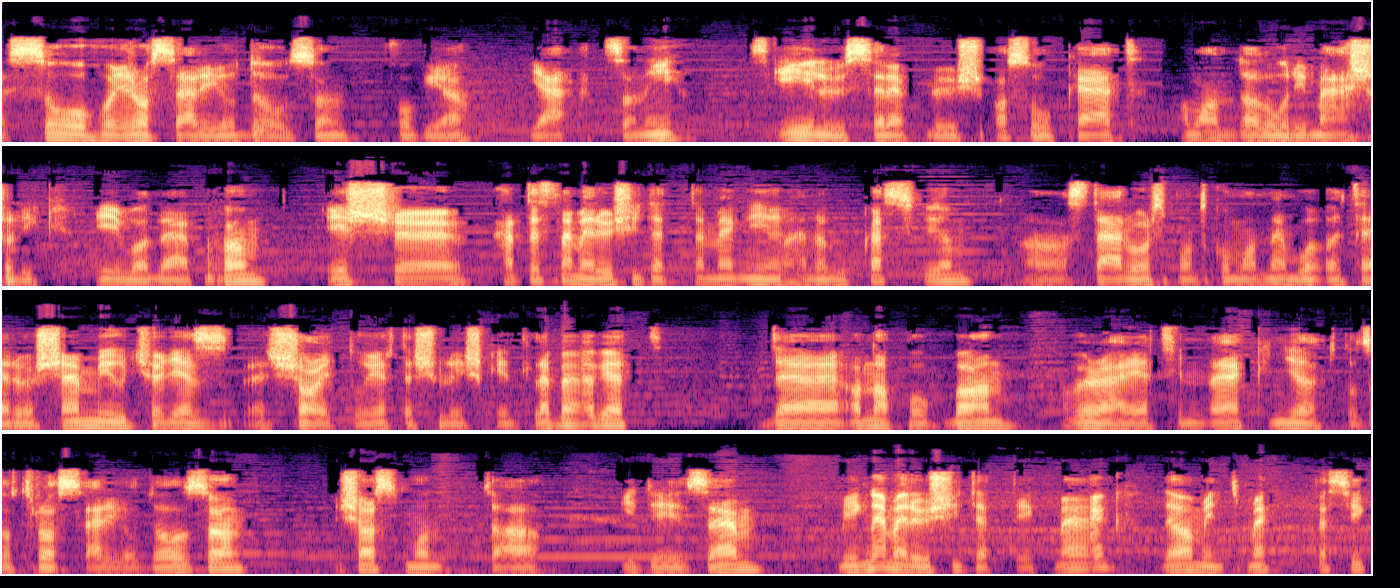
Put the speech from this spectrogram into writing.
szó, hogy Rosario Dawson fogja játszani az élő szereplős aszókát a Mandalori második évadában, és hát ezt nem erősítette meg nyilván a Lucasfilm, a StarWars.com-on nem volt erről semmi, úgyhogy ez, ez sajtóértesülésként lebegett, de a napokban a Variety-nek nyilatkozott Rosario Dawson, és azt mondta, idézem, még nem erősítették meg, de amint megteszik,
